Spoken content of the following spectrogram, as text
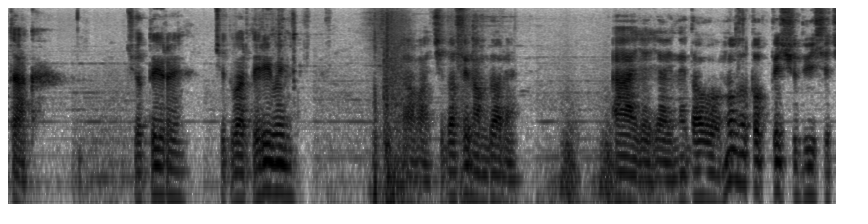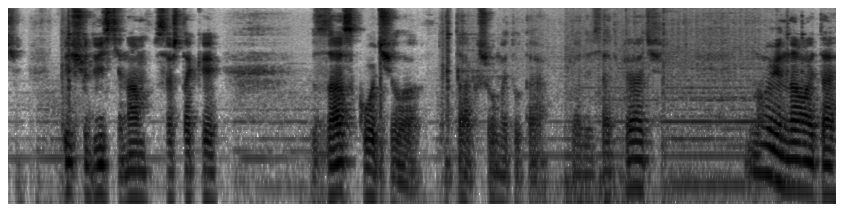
Так. 4. Четвертий рівень. Давай, чи даси нам далі? Ай-яй-яй, не дало. Ну, зато 1200. 1200 нам все ж таки заскочило. Так, що ми тут? а, 55. Ну і давайте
